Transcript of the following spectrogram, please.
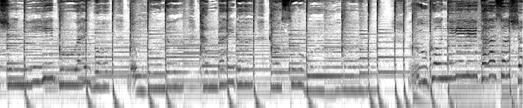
是你不爱我能不能坦白的告诉我？如果你打算想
